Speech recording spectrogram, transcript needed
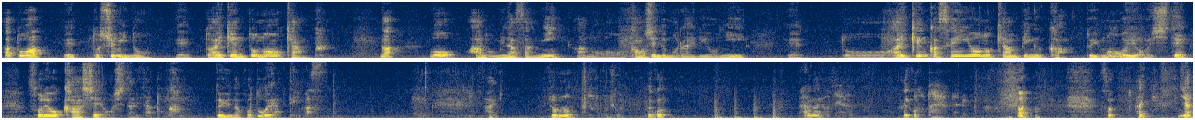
あとは、えっと、趣味の、えっと、愛犬とのキャンプがをあの皆さんにあの楽しんでもらえるように、えっと、愛犬家専用のキャンピングカーというものを用意してそれをカーシェアをしたりだとかというようなことをやっています。はい。ちょっと、こっちはい、これ。はい、はい、これ。そはい。じゃあ、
